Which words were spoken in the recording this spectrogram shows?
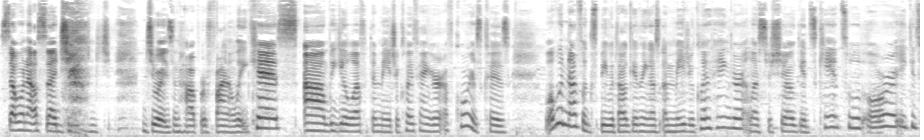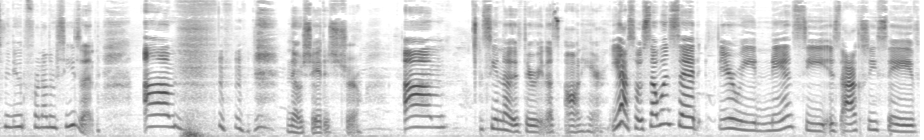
Someone else said Joyce and Hopper finally kiss. Um, we get left with a major cliffhanger, of course, because what would Netflix be without giving us a major cliffhanger unless the show gets canceled or it gets renewed for another season? Um, no shade, it's true. Um, let's see another theory that's on here. Yeah, so someone said theory Nancy is actually saved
